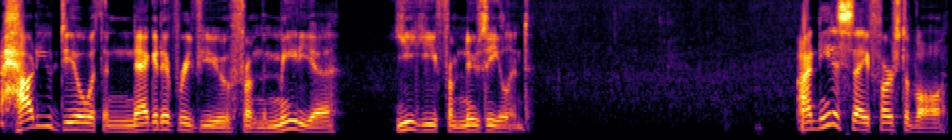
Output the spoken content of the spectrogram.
How do you deal with a negative review from the media, Yee Yee from New Zealand? I need to say, first of all,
